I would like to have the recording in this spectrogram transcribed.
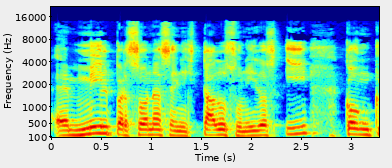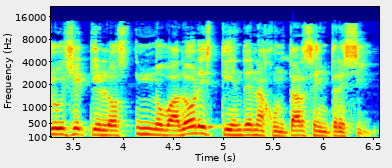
eh, mil personas en Estados Unidos y concluye que los innovadores tienden a juntarse entre sí.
